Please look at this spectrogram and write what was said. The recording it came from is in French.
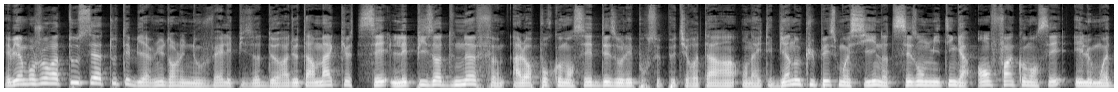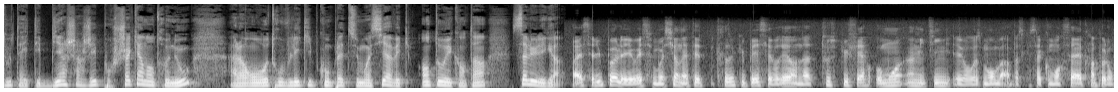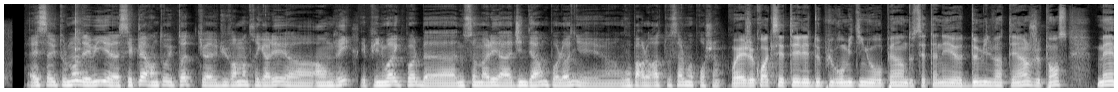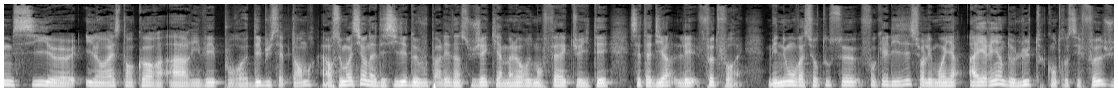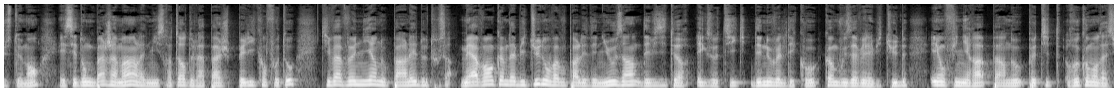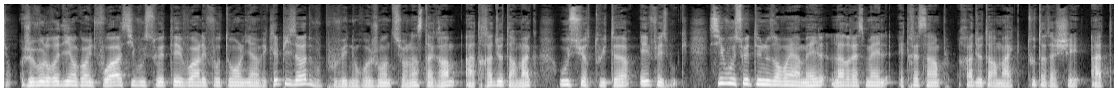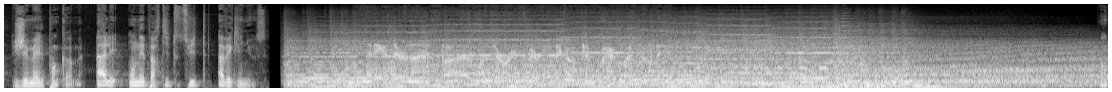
Eh bien bonjour à tous et à toutes et bienvenue dans le nouvel épisode de Radio Tarmac. C'est l'épisode 9. Alors pour commencer, désolé pour ce petit retard, hein. on a été bien occupé ce mois-ci, notre saison de meeting a enfin commencé et le mois d'août a été bien chargé pour chacun d'entre nous. Alors on retrouve l'équipe complète ce mois-ci avec Anto et Quentin. Salut les gars. Ouais salut Paul et oui ce mois-ci on a été très occupé, c'est vrai on a tous pu faire au moins un meeting et heureusement bah, parce que ça commençait à être un peu long. Allez, salut tout le monde, et oui, euh, c'est clair, Anto et toi, tu as dû vraiment te régaler euh, en Hongrie. Et puis nous, avec Paul, bah, nous sommes allés à Ginder, en Pologne, et euh, on vous parlera de tout ça le mois prochain. Ouais, je crois que c'était les deux plus gros meetings européens de cette année 2021, je pense, même si il en reste encore à arriver pour début septembre. Alors ce mois-ci, on a décidé de vous parler d'un sujet qui a malheureusement fait l'actualité, c'est-à-dire les feux de forêt. Mais nous, on va surtout se focaliser sur les moyens aériens de lutte contre ces feux, justement, et c'est donc Benjamin, l'administrateur de la page Pélican Photo qui va venir nous parler de tout ça. Mais avant, comme d'habitude, on va vous parler des news, hein, des visiteurs exotiques, des nouvelles décos, comme vous avez l'habitude, et on finira par nos petites recommandations. Je vous le redis encore une fois, si vous souhaitez voir les photos en lien avec l'épisode, vous pouvez nous rejoindre sur l'Instagram at Radio Tarmac ou sur Twitter et Facebook. Si vous souhaitez nous envoyer un mail, l'adresse mail est très simple, radiotarmac tout attaché at gmail.com. Allez, on est parti tout de suite avec les news.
